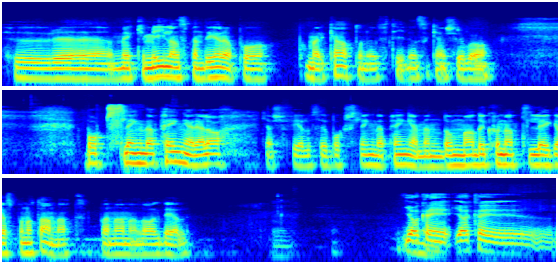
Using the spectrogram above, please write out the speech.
hur eh, mycket Milan spenderar på, på Mercato nu för tiden så kanske det var bortslängda pengar, eller ja, kanske fel att säga bortslängda pengar, men de hade kunnat läggas på något annat, på en annan lagdel. Jag kan ju, jag kan ju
